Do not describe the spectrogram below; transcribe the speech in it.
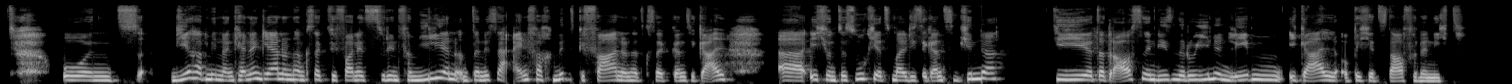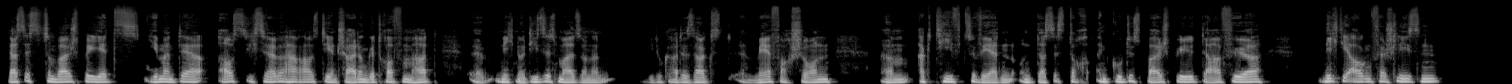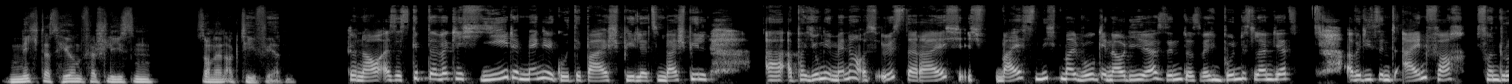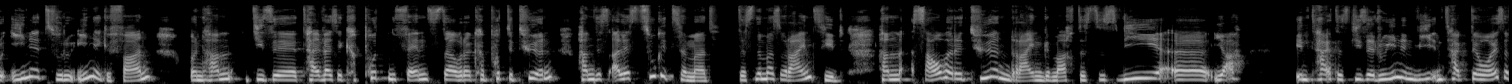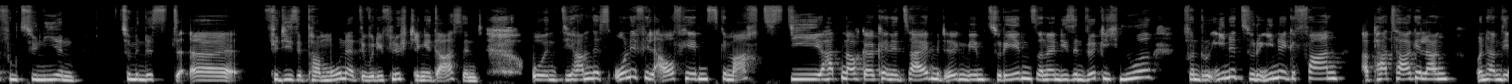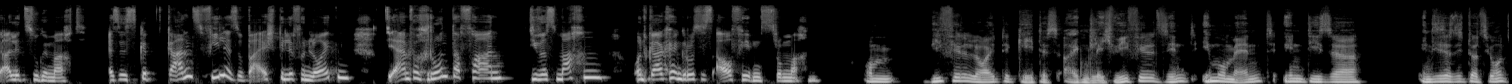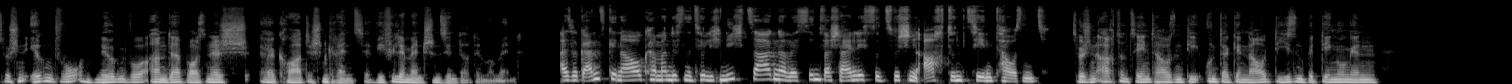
Und wir haben ihn dann kennengelernt und haben gesagt, wir fahren jetzt zu den Familien und dann ist er einfach mitgefahren und hat gesagt, ganz egal, äh, ich untersuche jetzt mal diese ganzen Kinder, die da draußen in diesen Ruinen leben, egal ob ich jetzt darf oder nicht. Das ist zum Beispiel jetzt jemand, der aus sich selber heraus die Entscheidung getroffen hat, äh, nicht nur dieses Mal, sondern wie du gerade sagst, äh, mehrfach schon ähm, aktiv zu werden. Und das ist doch ein gutes Beispiel dafür, nicht die Augen verschließen, nicht das Hirn verschließen, sondern aktiv werden. Genau, also es gibt da wirklich jede Menge gute Beispiele. Zum Beispiel äh, ein paar junge Männer aus Österreich. Ich weiß nicht mal, wo genau die her sind, aus welchem Bundesland jetzt. Aber die sind einfach von Ruine zu Ruine gefahren und haben diese teilweise kaputten Fenster oder kaputte Türen, haben das alles zugezimmert, das nicht mehr so reinzieht, haben saubere Türen reingemacht, dass das wie, äh, ja, intakt, dass diese Ruinen wie intakte Häuser funktionieren. Zumindest äh, für diese paar Monate, wo die Flüchtlinge da sind. Und die haben das ohne viel Aufhebens gemacht. Die hatten auch gar keine Zeit, mit irgendwem zu reden, sondern die sind wirklich nur von Ruine zu Ruine gefahren, ein paar Tage lang und haben die alle zugemacht. Also es gibt ganz viele so Beispiele von Leuten, die einfach runterfahren, die was machen und gar kein großes Aufhebens drum machen. Um wie viele Leute geht es eigentlich? Wie viel sind im Moment in dieser in dieser Situation zwischen irgendwo und nirgendwo an der bosnisch-kroatischen Grenze? Wie viele Menschen sind dort im Moment? Also ganz genau kann man das natürlich nicht sagen, aber es sind wahrscheinlich so zwischen 8 und 10.000. Zwischen 8 und 10.000, die unter genau diesen Bedingungen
